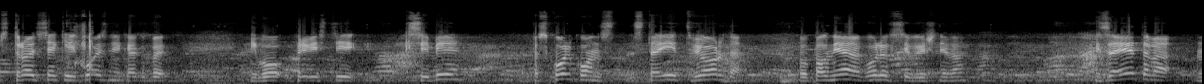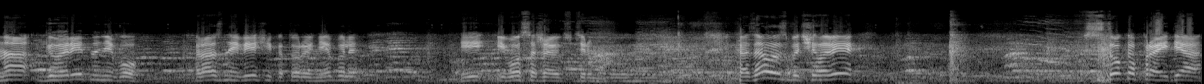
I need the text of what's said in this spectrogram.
строит всякие козни, как бы его привести к себе, поскольку он стоит твердо, выполняя волю Всевышнего. Из-за этого она говорит на него – разные вещи, которые не были, и его сажают в тюрьму. Казалось бы, человек, столько пройдя,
